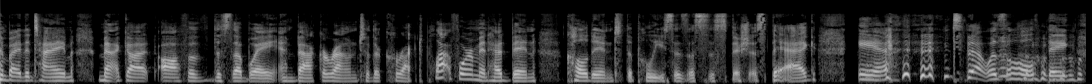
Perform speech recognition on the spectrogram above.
and by the time Matt got off of the subway and back around to the correct platform, it had been called in to the police as a suspicious bag. And that was the whole thing.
